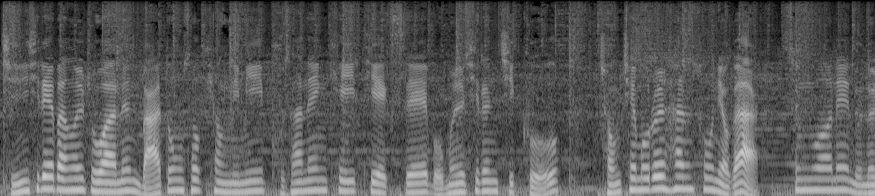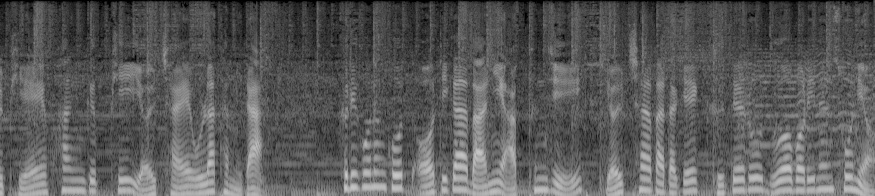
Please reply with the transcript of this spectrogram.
진실의 방을 좋아하는 마동석 형님이 부산행 KTX에 몸을 실은 직후 정체모를 한 소녀가 승무원의 눈을 피해 황급히 열차에 올라탑니다. 그리고는 곧 어디가 많이 아픈지 열차 바닥에 그대로 누워버리는 소녀.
